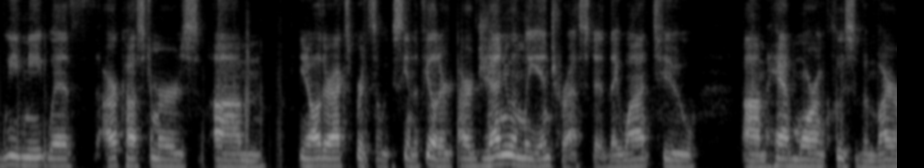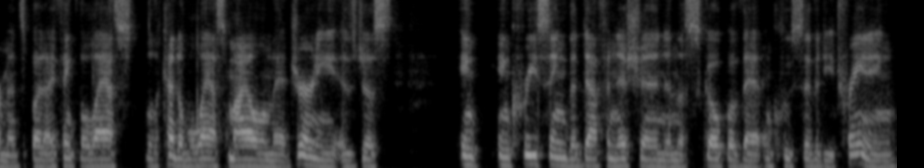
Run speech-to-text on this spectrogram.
we meet with our customers, um, you know, other experts that we see in the field are, are genuinely interested. They want to um, have more inclusive environments, but I think the last kind of the last mile in that journey is just in, increasing the definition and the scope of that inclusivity training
